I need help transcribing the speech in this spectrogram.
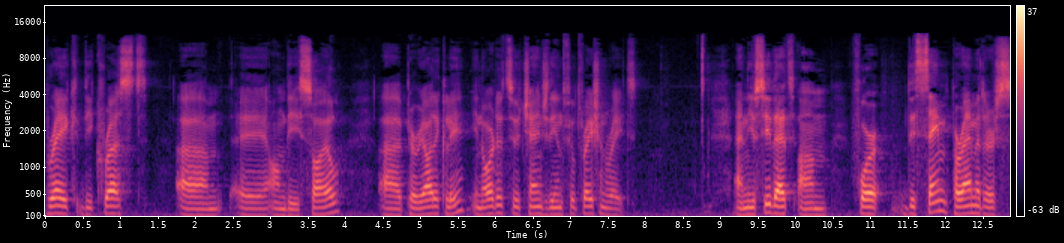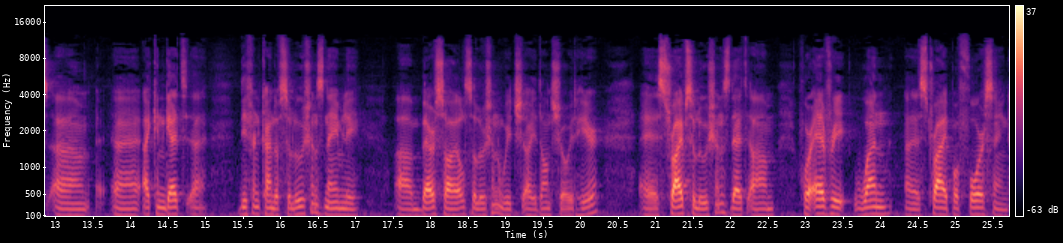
break the crust um, on the soil periodically in order to change the infiltration rate. And you see that um, for the same parameters, um, uh, I can get uh, different kind of solutions, namely um, bare soil solution, which I don't show it here, uh, stripe solutions that um, for every one uh, stripe of forcing,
